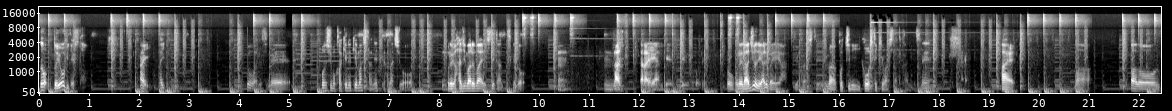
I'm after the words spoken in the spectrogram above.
の土曜日ですと。はい。今日はですね、今週も駆け抜けましたねって話を、これが始まる前にしてたんですけど、うん。うんラジオからええやんけっていう。そうこれラジオでやればええやんっていう話で、今こっちに移行してきましたって感じですね。はい。まあ、あの、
